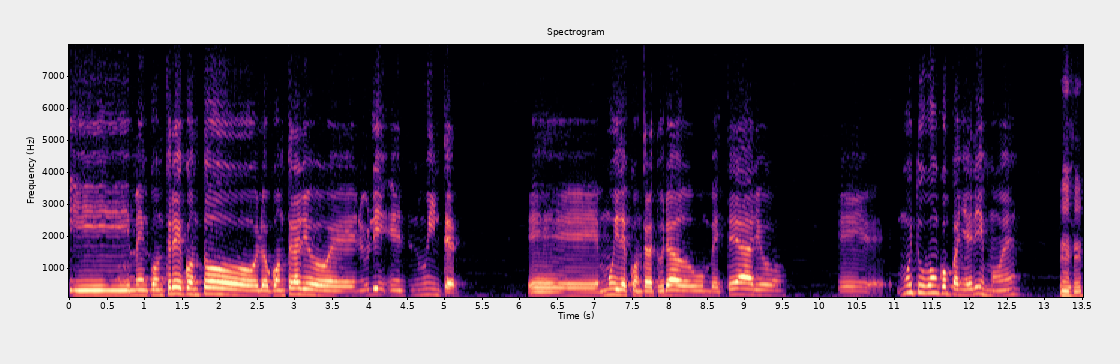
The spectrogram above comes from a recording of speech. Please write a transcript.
Y me encontré con todo lo contrario en, en Winter. Eh, muy descontraturado un vestiario. Eh, muy tu buen compañerismo, ¿eh? Uhum.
